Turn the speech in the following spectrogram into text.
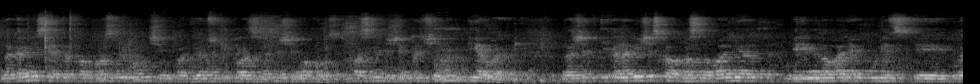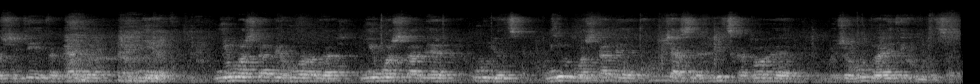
На комиссии этот вопрос не получил поддержки по следующим вопросам, по следующим причинам. Первое. Значит, экономического обоснования переименования улиц и площадей и так далее нет. Ни в масштабе города, ни в масштабе улиц, ни в масштабе частных лиц, которые живут на этих улицах.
